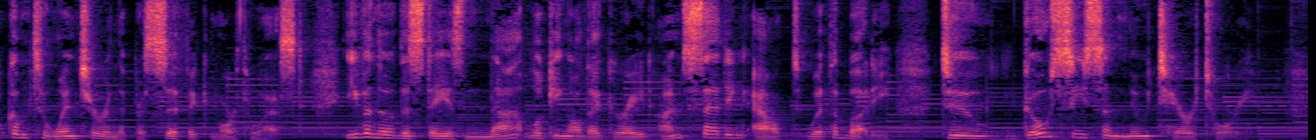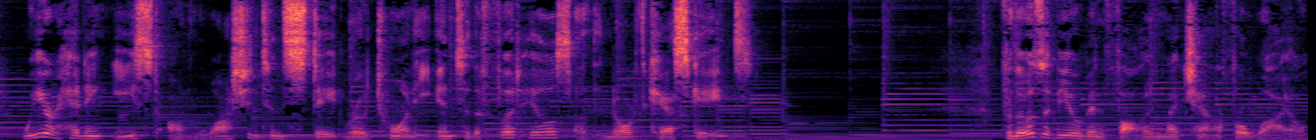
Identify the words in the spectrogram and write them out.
Welcome to winter in the Pacific Northwest. Even though this day is not looking all that great, I'm setting out with a buddy to go see some new territory. We are heading east on Washington State Road 20 into the foothills of the North Cascades. For those of you who have been following my channel for a while,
